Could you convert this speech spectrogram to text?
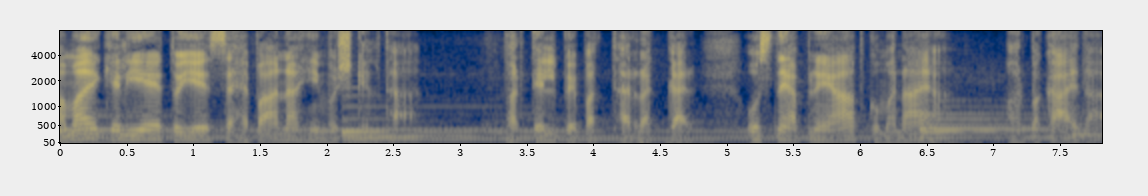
अमय के लिए तो ये सह पाना ही मुश्किल था। पर दिल पे पत्थर रखकर उसने अपने आप को मनाया और बकायदा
